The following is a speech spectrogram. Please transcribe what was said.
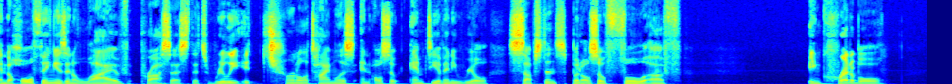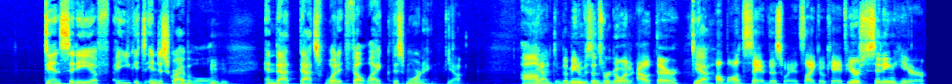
and the whole thing is in a live process that's really eternal timeless and also empty of any real substance but also full of incredible density of it's indescribable and that that's what it felt like this morning Yeah. yeah. I mean, since we're going out there, Um, Yeah. I'll, I'll say it this way. It's like, okay, if you're sitting here,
